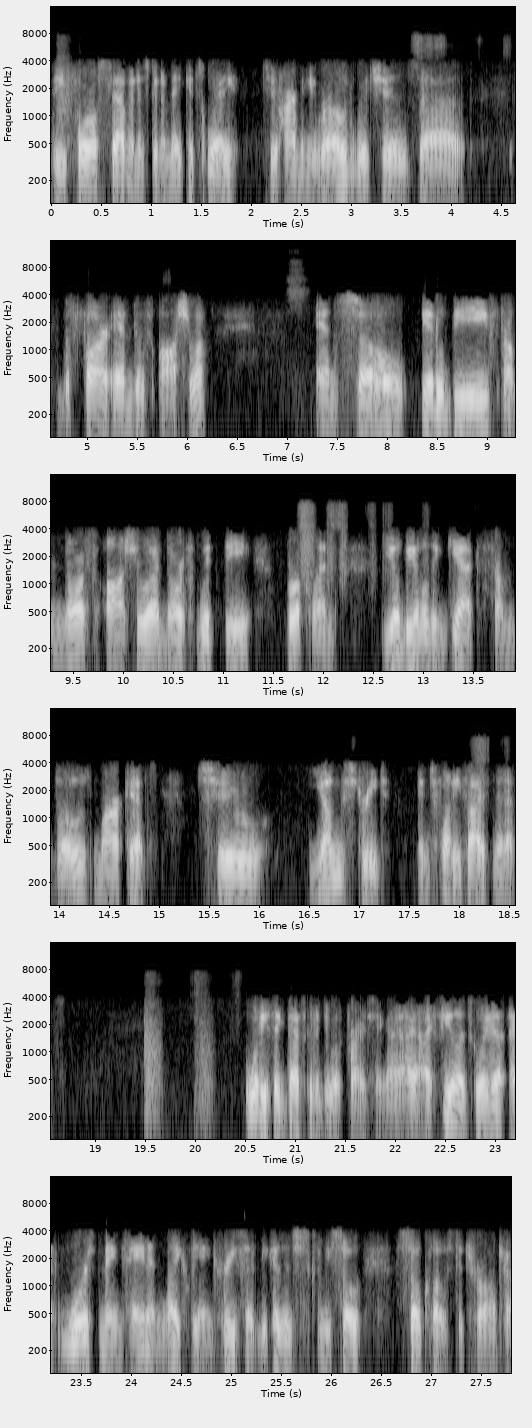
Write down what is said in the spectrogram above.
the 407 is going to make its way to Harmony Road, which is uh, the far end of Oshawa. And so it'll be from North Oshawa, North Whitby, Brooklin. You'll be able to get from those markets to Yonge Street in 25 minutes. What do you think that's going to do with pricing? I, I feel it's going to, at worst, maintain it and likely increase it because it's just going to be so so close to Toronto.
